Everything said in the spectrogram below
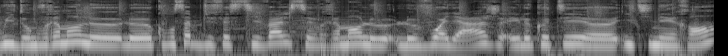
Oui, donc vraiment le, le concept du festival, c'est vraiment le, le, voyage et le côté euh, itinérant,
